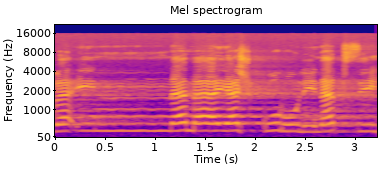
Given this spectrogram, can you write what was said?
فإنما يشكر لنفسه.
